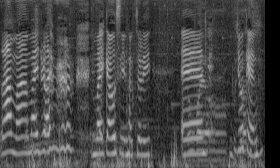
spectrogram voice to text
Rama, my driver, my cousin actually, and Juken.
